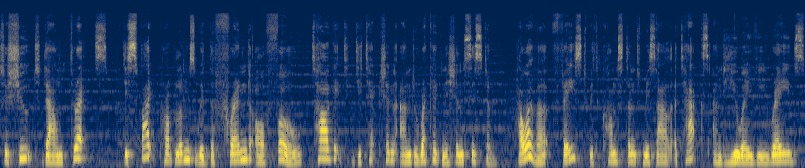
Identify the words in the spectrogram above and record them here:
to shoot down threats, despite problems with the friend or foe target detection and recognition system. However, faced with constant missile attacks and UAV raids,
